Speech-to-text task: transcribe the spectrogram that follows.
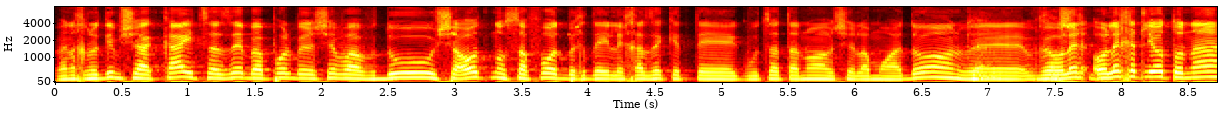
ואנחנו יודעים שהקיץ הזה בהפועל באר שבע עבדו שעות נוספות בכדי לחזק את uh, קבוצת הנוער של המועדון, כן, והולכת להיות עונה,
